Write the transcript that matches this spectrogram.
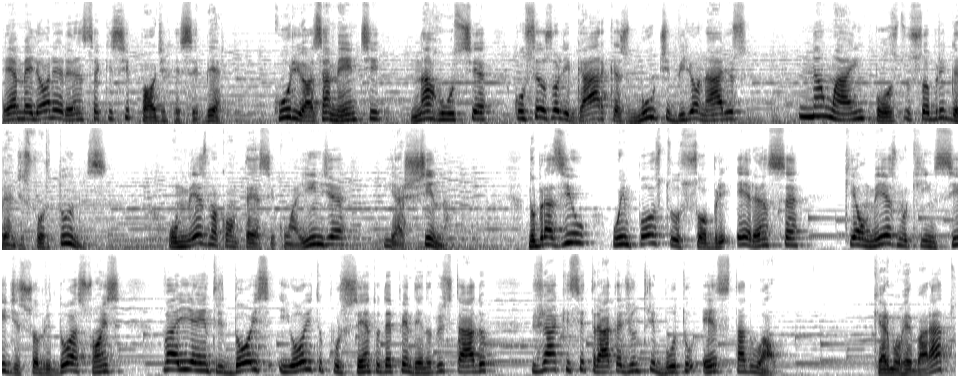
é a melhor herança que se pode receber. Curiosamente, na Rússia, com seus oligarcas multibilionários, não há imposto sobre grandes fortunas. O mesmo acontece com a Índia e a China. No Brasil, o imposto sobre herança, que é o mesmo que incide sobre doações, varia entre 2% e 8% dependendo do estado, já que se trata de um tributo estadual. Quer morrer barato?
